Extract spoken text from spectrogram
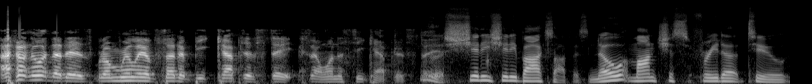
I don't know what that is, but I'm really upset it beat Captive State because I want to see Captive This is a State. shitty, shitty box office. No Manches Frida 2.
